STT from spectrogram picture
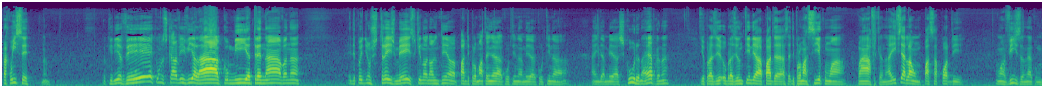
Para conhecer. né? Eu queria ver como os caras viviam lá, comia, treinava, né? E depois de uns três meses, porque nós, nós não tínhamos a parte diplomata ainda, era cortina, meia cortina ainda meio escura na época, né? E o Brasil, o Brasil não tinha a parte da diplomacia com a, com a África, né? Aí fizeram lá um passaporte, de, uma visa, né? Com,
